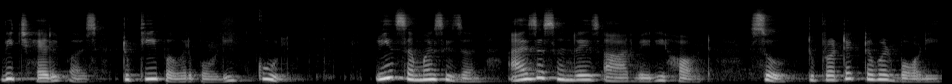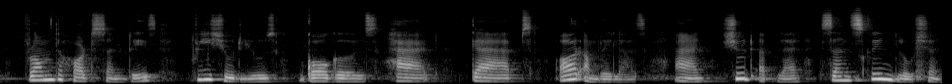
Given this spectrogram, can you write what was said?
which help us to keep our body cool. In summer season, as the sun rays are very hot, so to protect our body from the hot sun rays, we should use goggles, hat, caps or umbrellas and should apply sunscreen lotion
